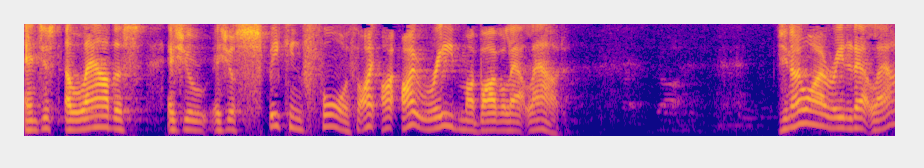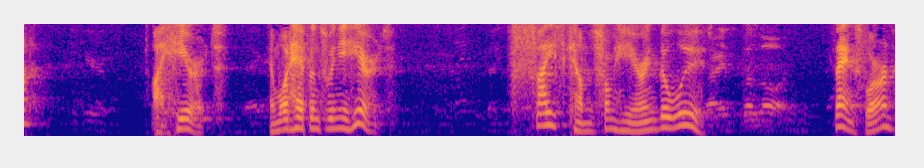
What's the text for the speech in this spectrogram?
and just allow this as you're, as you're speaking forth, I, I, I read my Bible out loud. Do you know why I read it out loud? I hear it. And what happens when you hear it? Faith comes from hearing the word. Thanks, Warren.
